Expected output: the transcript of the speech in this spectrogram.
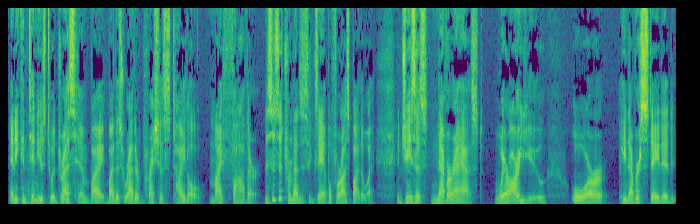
And he continues to address him by, by this rather precious title, My Father. This is a tremendous example for us, by the way. Jesus never asked, Where are you? Or he never stated,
